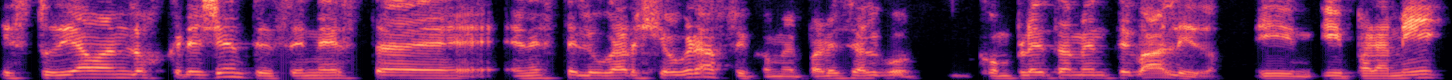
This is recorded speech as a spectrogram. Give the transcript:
estudiaban los creyentes en este, en este lugar geográfico. Me parece algo completamente válido. Y, para mí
